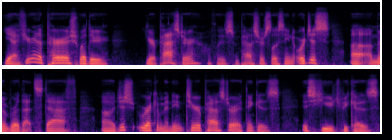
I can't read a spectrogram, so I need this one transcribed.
yeah, if you're in a parish, whether you're a pastor, hopefully there's some pastors listening, or just uh, a member of that staff, uh, just recommending it to your pastor, I think is is huge because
